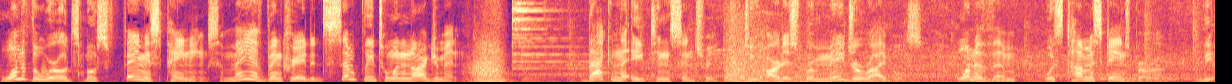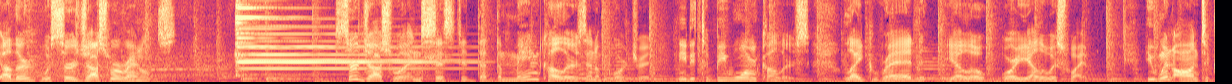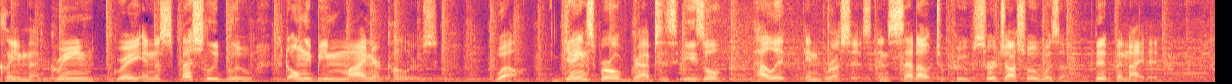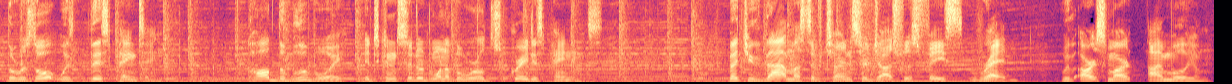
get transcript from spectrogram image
One of the world's most famous paintings may have been created simply to win an argument. Back in the 18th century, two artists were major rivals. One of them was Thomas Gainsborough, the other was Sir Joshua Reynolds. Sir Joshua insisted that the main colors in a portrait needed to be warm colors, like red, yellow, or yellowish white. He went on to claim that green, gray, and especially blue could only be minor colors. Well, Gainsborough grabbed his easel, palette, and brushes and set out to prove Sir Joshua was a bit benighted. The result was this painting. Called The Blue Boy, it's considered one of the world's greatest paintings. Bet you that must have turned Sir Joshua's face red. With Art Smart, I'm William.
